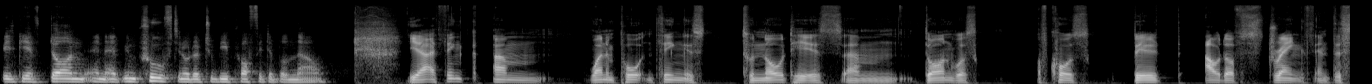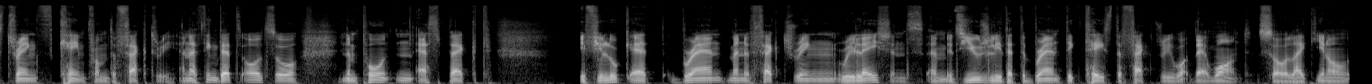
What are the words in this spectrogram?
basically have done and have improved in order to be profitable now? Yeah, I think um, one important thing is to note here is um, Dawn was, of course, built out of strength, and the strength came from the factory. And I think that's also an important aspect if you look at brand manufacturing relations, um, it's usually that the brand dictates the factory what they want. So, like, you know,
